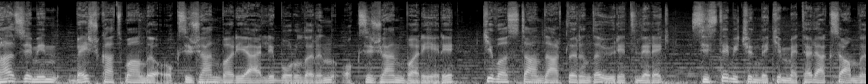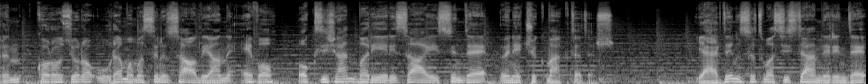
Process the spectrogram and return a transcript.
Kalzem'in 5 katmanlı oksijen bariyerli boruların oksijen bariyeri Kiva standartlarında üretilerek sistem içindeki metal aksamların korozyona uğramamasını sağlayan EVO, oksijen bariyeri sayesinde öne çıkmaktadır. Yerden ısıtma sistemlerinde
